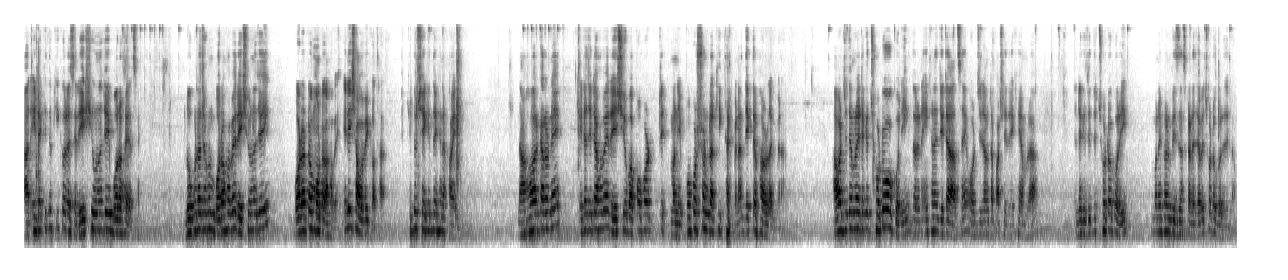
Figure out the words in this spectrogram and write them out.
আর এটা কিন্তু কি করেছে? রেশিও অনুযায়ী বড় হয়েছে। লোগোটা যখন বড় হবে রেশিও অনুযায়ী বড়টাও মোটা হবে। এটাই স্বাভাবিক কথা। কিন্তু সে কিন্তু এখানে হয়নি। না হওয়ার কারণে এটা যেটা হবে রেশিও বা প্রপোর্টি মানে প্রপোর্শনটা ঠিক থাকবে না, দেখতে ভালো লাগবে না। আবার যদি আমরা এটাকে ছোটও করি, ধরেন এখানে যেটা আছে অরিজিনালটা পাশে রেখে আমরা এটাকে যদি ছোট করি, মনে করেন বিজনেস কার্ডে যাবে, ছোট করে দিলাম।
